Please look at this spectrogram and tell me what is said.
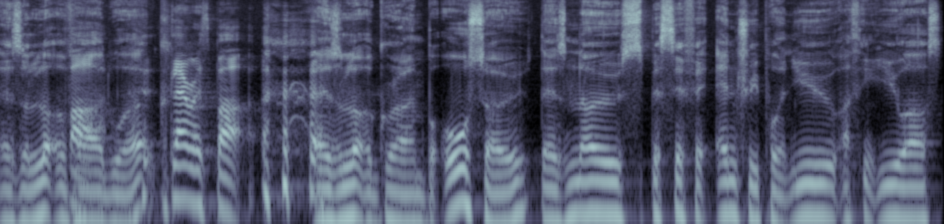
There's a lot of But- hard work. Glamorous, but there's a lot of grind, but also there's no specific entry point. You, I think you asked,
